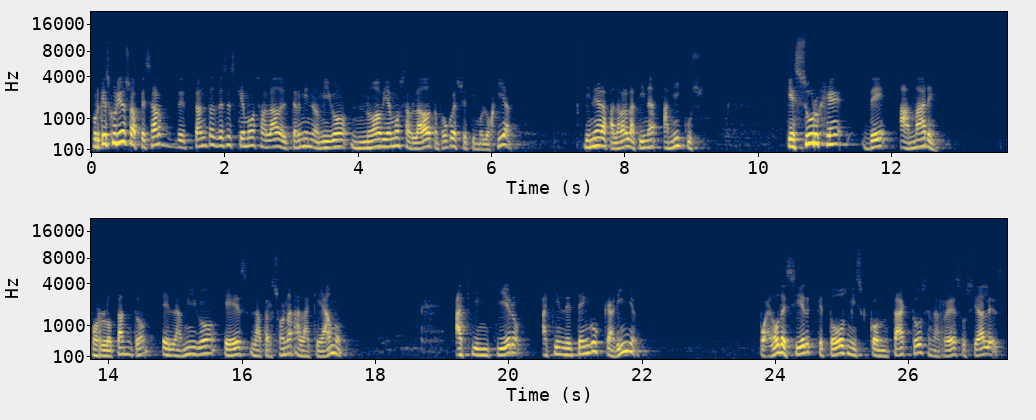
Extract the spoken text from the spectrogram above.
Porque es curioso, a pesar de tantas veces que hemos hablado del término amigo, no habíamos hablado tampoco de su etimología. Viene de la palabra latina amicus, que surge de amare. Por lo tanto, el amigo es la persona a la que amo, a quien quiero, a quien le tengo cariño. ¿Puedo decir que todos mis contactos en las redes sociales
